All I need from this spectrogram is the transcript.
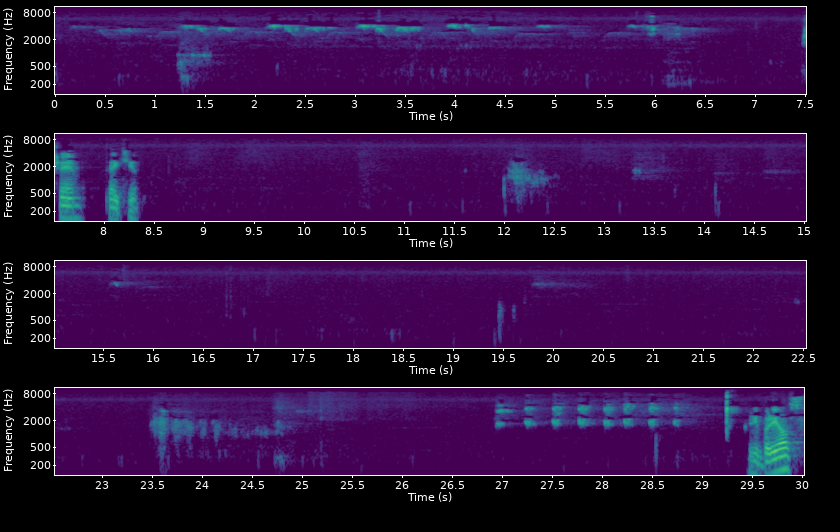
Shame. Thank you. Anybody else?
